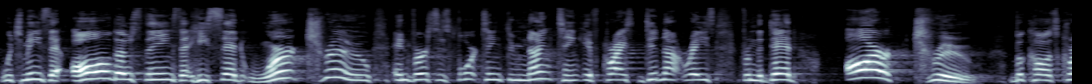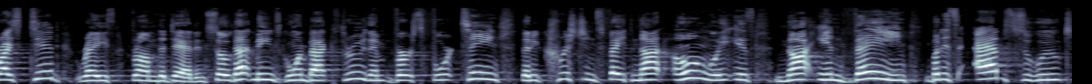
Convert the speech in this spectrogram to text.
which means that all those things that he said weren't true in verses 14 through 19, if Christ did not raise from the dead, are true because Christ did raise from the dead. And so that means going back through them, verse 14, that a Christian's faith not only is not in vain, but it's absolute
